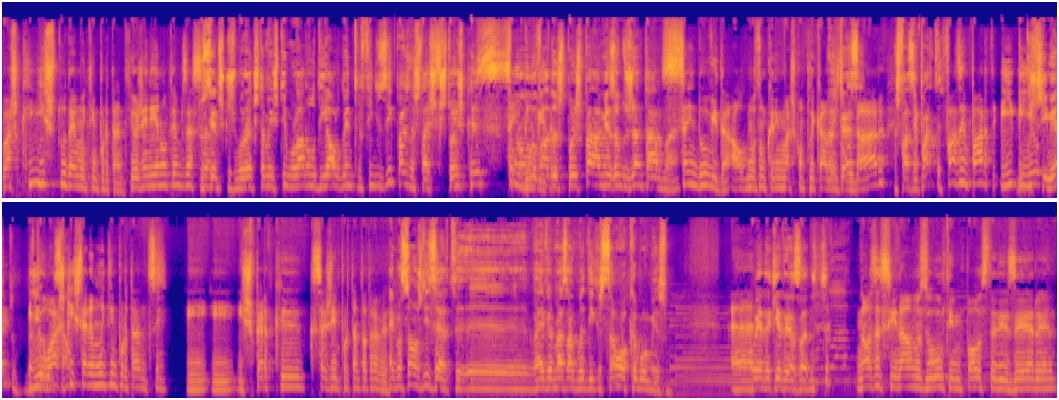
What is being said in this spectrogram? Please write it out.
Eu acho que isto tudo é muito importante e hoje em dia não temos essa. Tu sentes que os morangos também estimularam o diálogo entre filhos e pais, nas tais questões que Sem foram dúvida. levadas depois para a mesa do jantar, não é? Sem dúvida, algumas um bocadinho mais complicadas de lidar, Mas fazem parte? fazem parte. E, Do e eu- crescimento, da E eu acho que isto era muito importante. Sim. E, e- e espero que, que seja importante outra vez. Em relação aos desert, eh, vai haver mais alguma digressão ou acabou mesmo? Ou é daqui a 10 anos? Nós assinámos o último post a dizer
